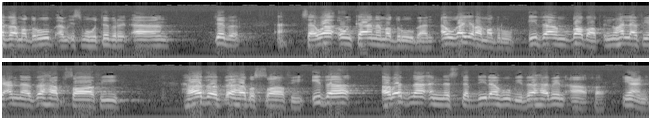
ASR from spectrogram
هذا مضروب أم اسمه تبر الآن؟ تبر. سواء كان مضروبا أو غير مضروب. إذا انضبط أنه هلأ في عنا ذهب صافي. هذا الذهب الصافي إذا أردنا أن نستبدله بذهب آخر. يعني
